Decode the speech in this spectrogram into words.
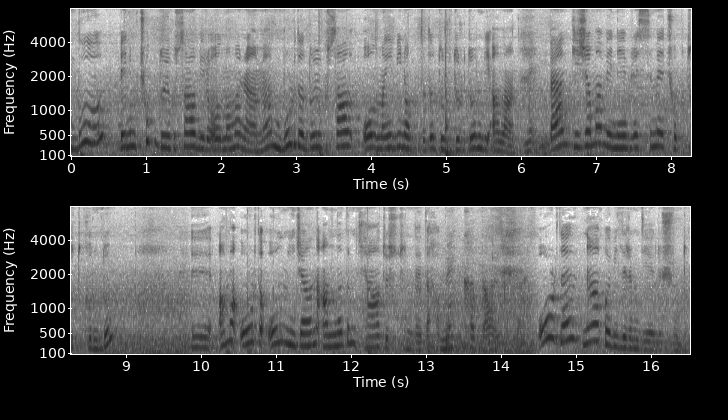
Bu benim çok duygusal biri olmama rağmen burada duygusal olmayı bir noktada durdurduğum bir alan. Ne. Ben pijama ve nevresime çok tutkundum. Ee, ama orada olmayacağını anladım kağıt üstünde daha bu. ne kadar güzel. Orada ne yapabilirim diye düşündüm.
